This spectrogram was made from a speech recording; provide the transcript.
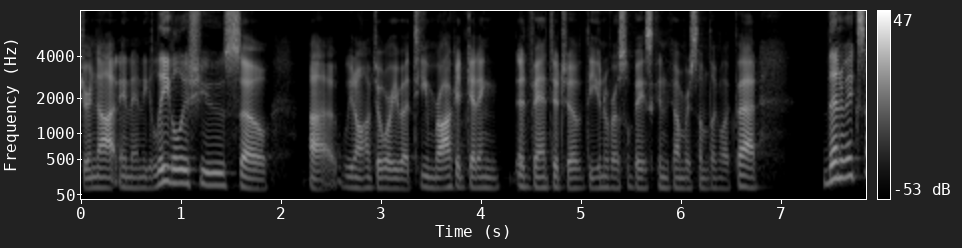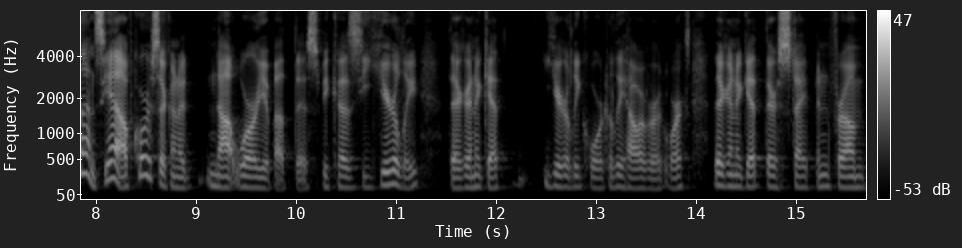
You're not in any legal issues, so uh, we don't have to worry about Team Rocket getting advantage of the universal basic income or something like that. Then it makes sense. Yeah, of course they're going to not worry about this because yearly they're going to get yearly, quarterly, however it works. They're going to get their stipend from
